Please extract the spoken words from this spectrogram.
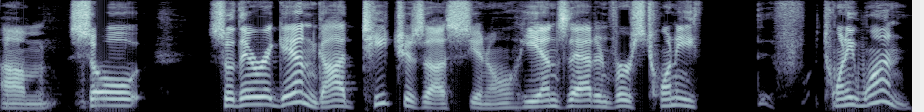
Um, so, so there again, God teaches us, you know, he ends that in verse 20, 21.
